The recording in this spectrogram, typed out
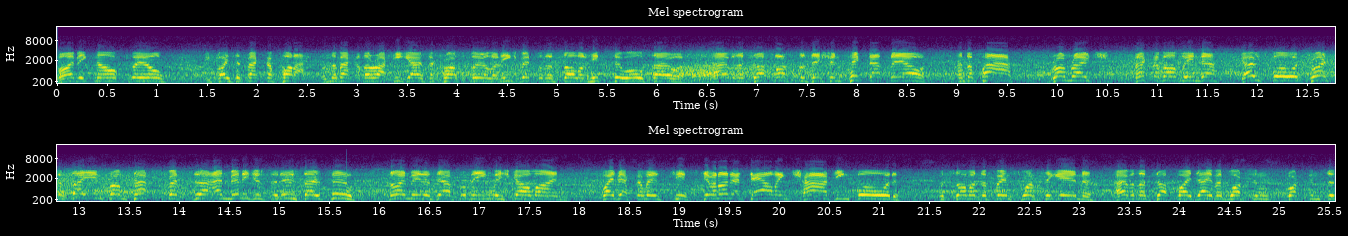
by Big Noel Cleal. He plays it back to Potter from the back of the ruck. He goes across field, and he's met with a solid hit too also. Over the top, lost possession, picked up now. And the pass from Roach back to Bob Lindner. Goes forward, tries to stay in from touch, but uh, and manages to do so too. Nine metres out from the English goal line. Play back to Les Kiss. Given on to Dowling, charging forward. With solid defence once again. Over the top by David Watson, Watkinson.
